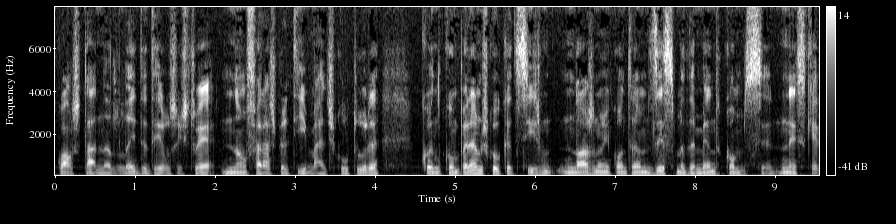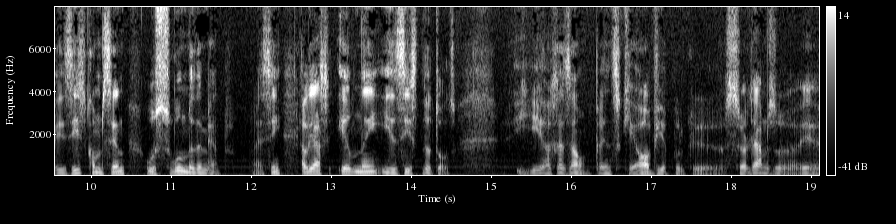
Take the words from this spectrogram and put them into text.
qual está na lei de Deus, isto é, não farás para ti mais escultura, quando comparamos com o catecismo, nós não encontramos esse mandamento como se, nem sequer existe como sendo o segundo mandamento. Não é assim? Aliás, ele nem existe de todo. E a razão, penso que é óbvia, porque se olharmos, eh,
